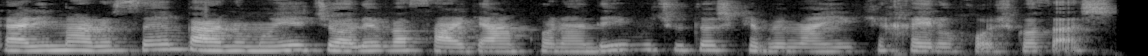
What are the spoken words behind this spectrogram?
در این مراسم برنامه جالب و سرگرم کننده ای وجود داشت که به من یکی خیلی خوش گذشت.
